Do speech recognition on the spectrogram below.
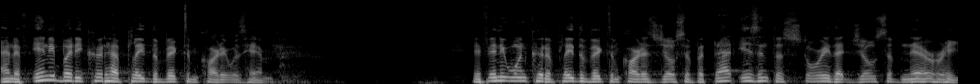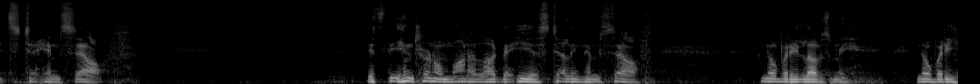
And if anybody could have played the victim card, it was him. If anyone could have played the victim card as Joseph, but that isn't the story that Joseph narrates to himself. It's the internal monologue that he is telling himself. Nobody loves me. Nobody,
